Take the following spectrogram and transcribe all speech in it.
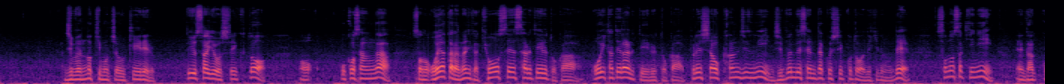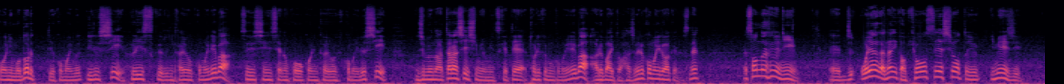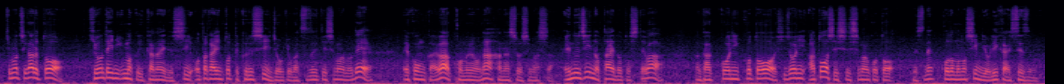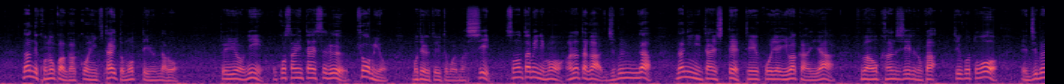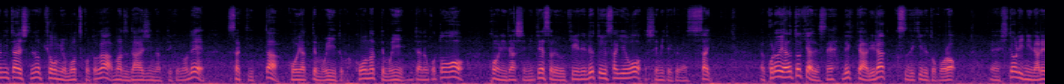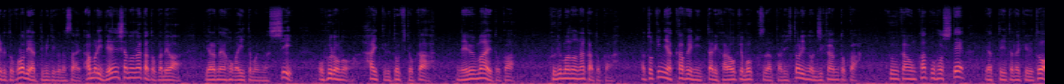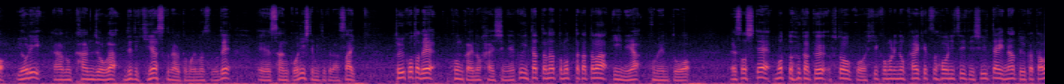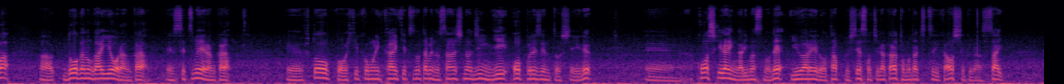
自分の気持ちを受け入れるっていう作業をしていくとお子さんがその親から何か強制されているとか追い立てられているとかプレッシャーを感じずに自分で選択していくことができるのでその先に学校に戻るっていう子もいるしフリースクールに通う子もいれば通信制の高校に通う子もいるし自分の新しい趣味を見つけて取り組む子もいればアルバイトを始める子もいるわけですね。そんな風に、え親が何かを強制しようというイメージ気持ちがあると基本的にうまくいかないですしお互いにとって苦しい状況が続いてしまうのでえ今回はこのような話をしました。NG の態度としては学校に行くことを非常に後押ししてしまうことですね。子どもの心理を理解せずに。なんでこの子は学校に行きたいと思っているんだろう？というようにお子さんに対する興味を持てるといいと思いますしそのためにもあなたが自分が何に対して抵抗や違和感や不安を感じているのかっていうことを自分に対しての興味を持つことがまず大事になっていくのでさっき言ったこうやってもいいとかこうなってもいいみたいなことを声に出してみてそれを受け入れるという作業をしてみてください。これをやるときはですねできたらリラックスできるところ一人になれるところでやってみてください。あんまり電車の中とかではやらない方がいいと思いますしお風呂の入ってる時とか寝る前とか車の中とか時にはカフェに行ったりカラオケボックスだったり1人の時間とか空間を確保してやっていただけるとよりあの感情が出てきやすくなると思いますので、えー、参考にしてみてください。ということで今回の配信が役に立ったなと思った方はいいねやコメントをそしてもっと深く不登校引きこもりの解決法について知りたいなという方は動画の概要欄から説明欄から不登校引きこもり解決のための三種の神器をプレゼントしているえ公式 LINE がありますので URL をタップしてそちらから友達追加をしてください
